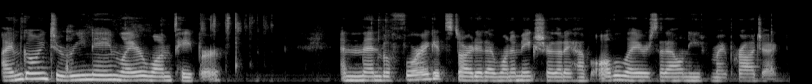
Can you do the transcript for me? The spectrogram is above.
I'm going to rename layer 1 paper and then before I get started, I want to make sure that I have all the layers that I'll need for my project.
